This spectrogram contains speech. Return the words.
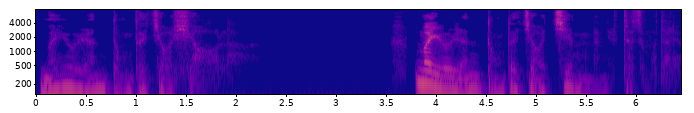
没有人懂得叫孝了，没有人懂得叫敬了，你这怎么得了？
